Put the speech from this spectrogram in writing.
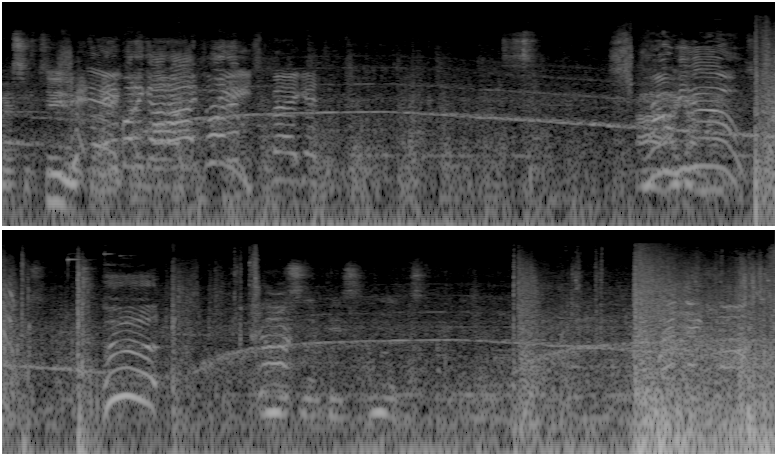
Push I got out! my oppressor too. Shit, but, anybody got eyes on him? faggot! uh, I got Screw my you! I'm gonna select these. I'm gonna let this. Where'd they go?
